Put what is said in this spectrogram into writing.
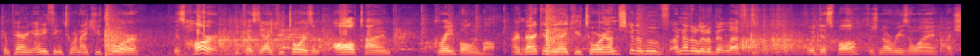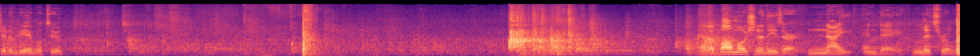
Comparing anything to an IQ Tour is hard because the IQ Tour is an all-time great bowling ball. All right, back in the IQ Tour, and I'm just gonna move another little bit left with this ball. There's no reason why I shouldn't be able to. The ball motion of these are night and day, literally.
